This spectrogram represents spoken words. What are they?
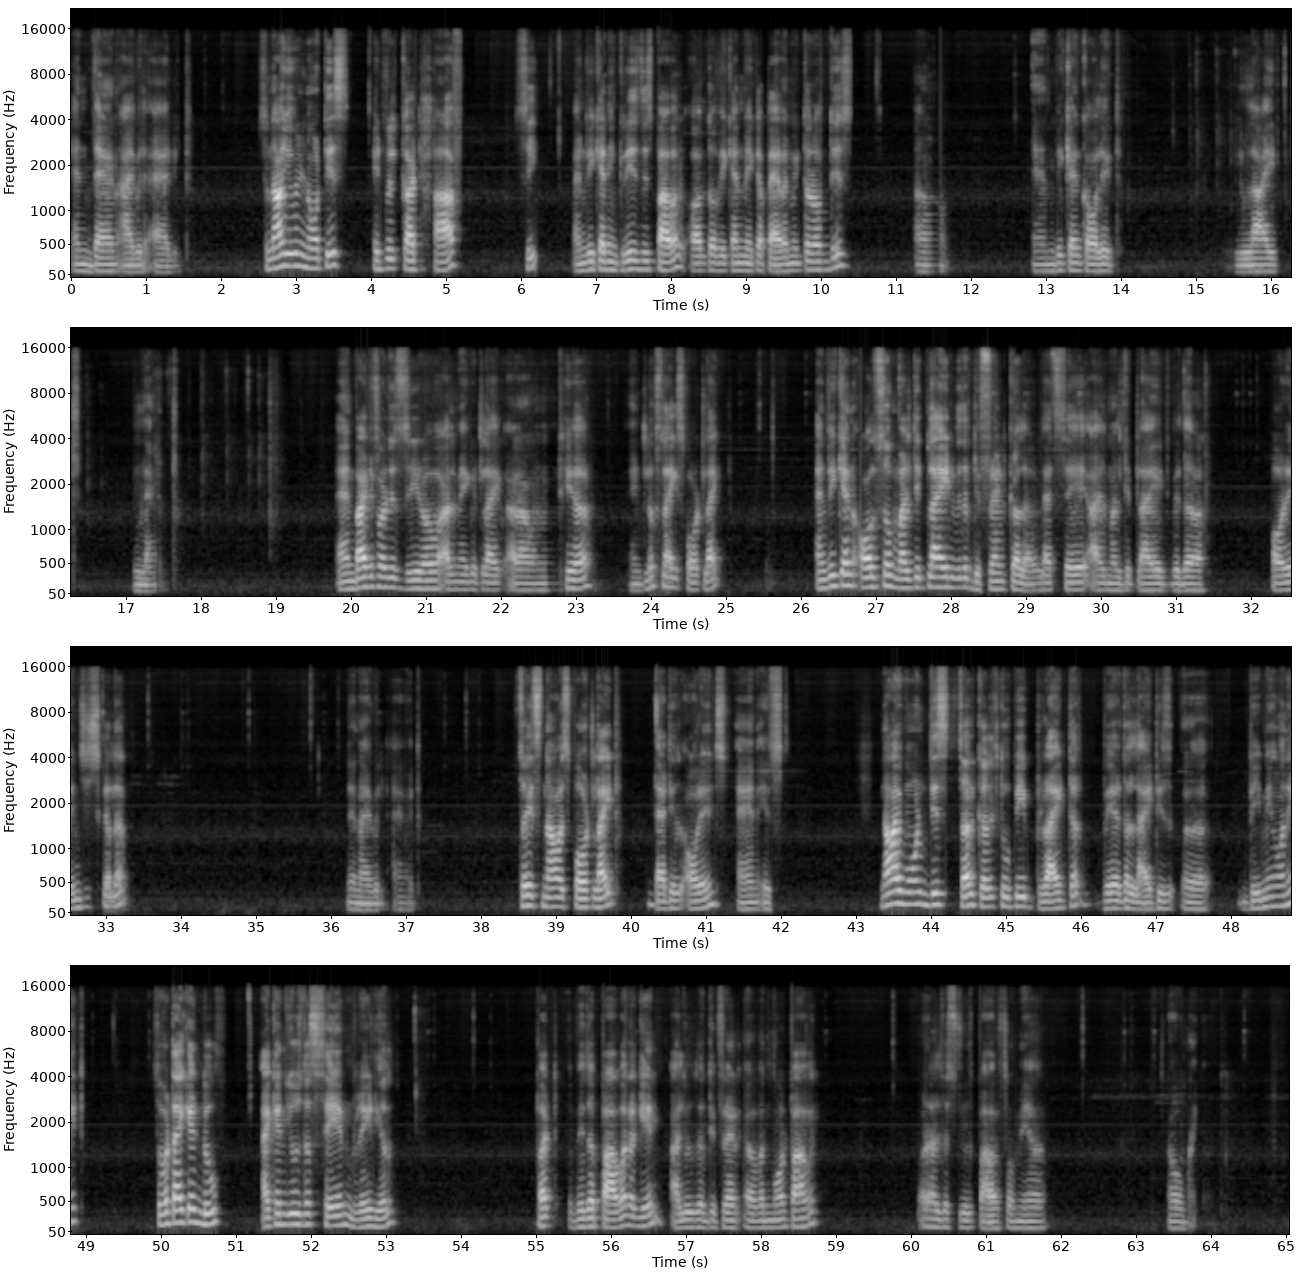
and then I will add it. So now you will notice it will cut half. See, and we can increase this power although we can make a parameter of this uh, and we can call it light length and by default is zero I'll make it like around here and it looks like spotlight and we can also multiply it with a different color let's say I'll multiply it with a orange color then I will add. So it's now a spotlight that is orange and it's now I want this circle to be brighter where the light is uh, beaming on it. So what I can do, I can use the same radial but with a power again, I'll use a different uh, one more power or I'll just use power from here. Oh my god.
